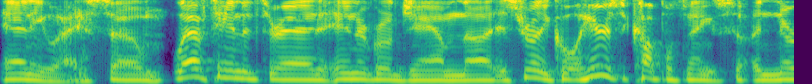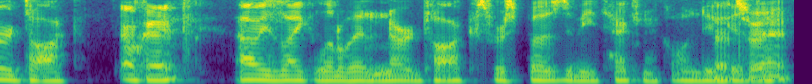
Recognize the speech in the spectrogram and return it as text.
Anyway, so left-handed thread, integral jam nut. It's really cool. Here's a couple things. A nerd talk. Okay. I always like a little bit of nerd talk because we're supposed to be technical and do That's good right.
